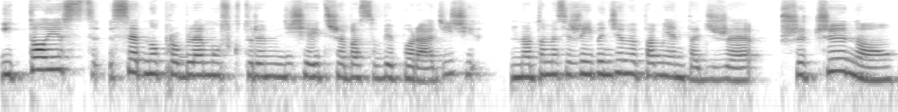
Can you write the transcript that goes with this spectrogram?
I to jest sedno problemu, z którym dzisiaj trzeba sobie poradzić. Natomiast jeżeli będziemy pamiętać, że przyczyną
